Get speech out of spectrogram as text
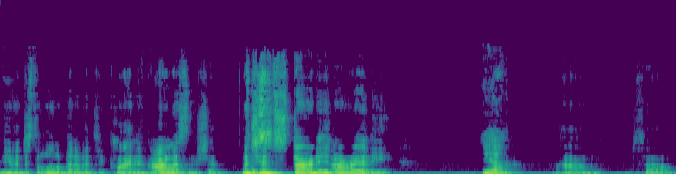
even just a little bit of a decline in our listenership, which had started already. yeah, So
